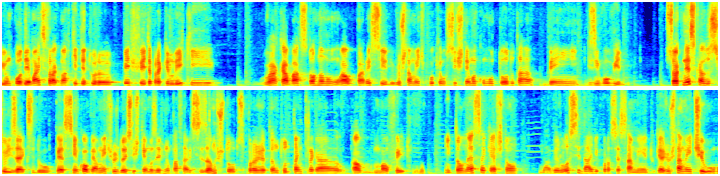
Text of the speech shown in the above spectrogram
e um poder mais fraco numa arquitetura perfeita para aquilo ali que vai acabar se tornando algo parecido, justamente porque o sistema como um todo está bem desenvolvido. Só que nesse caso do Series X e do PS5, obviamente os dois sistemas eles não passaram esses anos todos projetando tudo para entregar algo mal feito. Então nessa questão da velocidade de processamento, que é justamente o,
